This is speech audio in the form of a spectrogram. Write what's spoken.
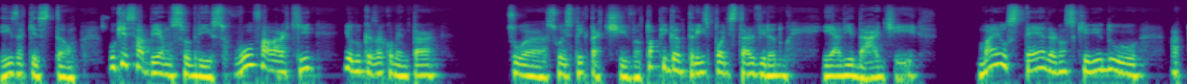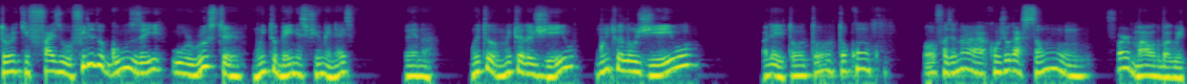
Eis a questão. O que sabemos sobre isso? Vou falar aqui e o Lucas vai comentar sua, sua expectativa. Top Gun 3 pode estar virando realidade. Miles Teller, nosso querido ator que faz o filho do Goose aí, o Rooster, muito bem nesse filme, aliás. Vendo? Muito, muito elogiei-o, muito elogiei-o. Olha aí, tô, tô, tô, com, tô fazendo a conjugação formal do bagulho.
